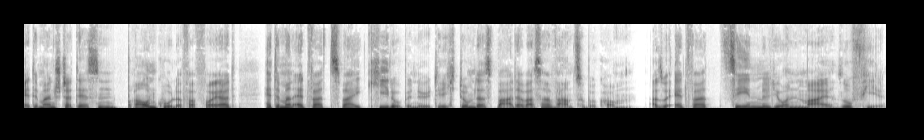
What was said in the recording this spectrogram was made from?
Hätte man stattdessen Braunkohle verfeuert, hätte man etwa zwei Kilo benötigt, um das Badewasser warm zu bekommen. Also etwa 10 Millionen Mal so viel.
